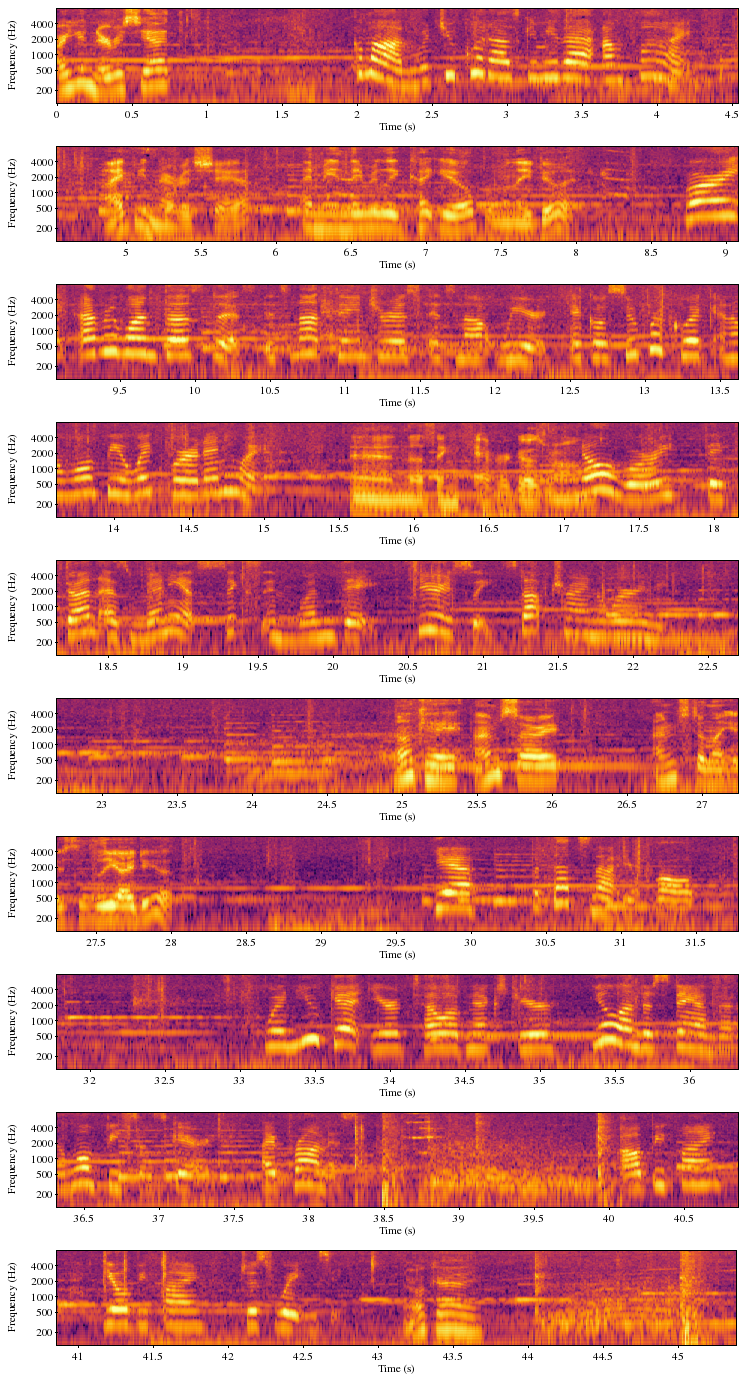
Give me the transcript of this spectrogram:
Are you nervous yet? Come on, would you quit asking me that? I'm fine. I'd be nervous, Shea. I mean, they really cut you open when they do it. Rory, everyone does this. It's not dangerous, it's not weird. It goes super quick and I won't be awake for it anyway. And nothing ever goes wrong? No, Rory, they've done as many as six in one day. Seriously, stop trying to worry me. Okay, I'm sorry. I'm still not used to the idea. Yeah, but that's not your fault. When you get your tele next year, you'll understand that it won't be so scary. I promise. I'll be fine, You'll be fine. Just wait and see. Okay.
